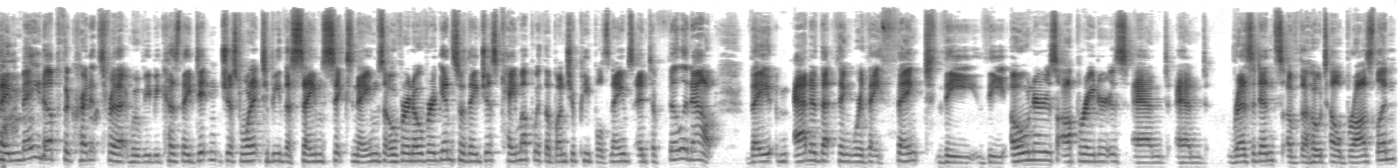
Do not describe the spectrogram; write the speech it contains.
they made up the credits for that movie because they didn't just want it to be the same six names over and over again so they just came up with a bunch of people's names and to fill it out they added that thing where they thanked the the owners operators and and residents of the hotel broslin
